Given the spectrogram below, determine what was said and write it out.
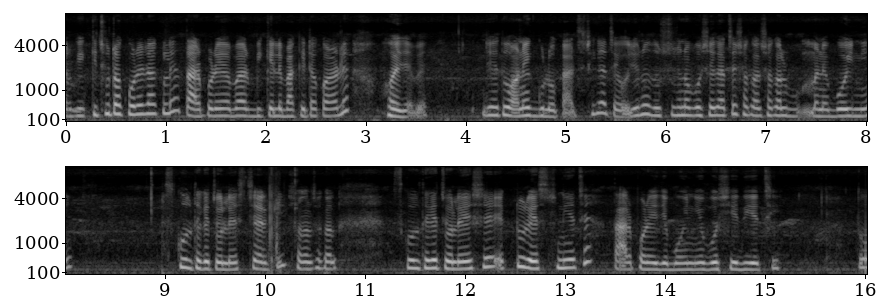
আর কি, কিছুটা করে রাখলে, তারপরে আবার বিকেলে বাকিটা করালে হয়ে যাবে। যেহেতু অনেকগুলো কাজ, ঠিক আছে? ওই জন্য দুষ্টু সোনা বসে গেছে সকাল সকাল মানে বই নিয়ে। স্কুল থেকে চলে এসছে আর কি, সকাল সকাল স্কুল থেকে চলে এসে একটু রেস্ট নিয়েছে। তারপরে এই যে বই নিয়ে বসিয়ে দিয়েছি। তো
